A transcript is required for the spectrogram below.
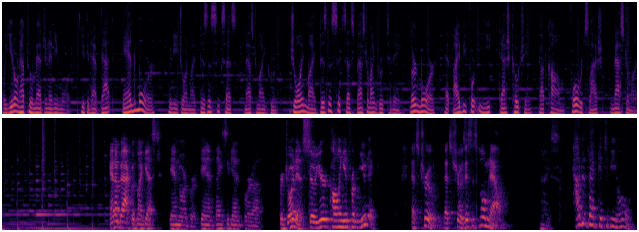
Well, you don't have to imagine anymore. You can have that and more when you join my Business Success Mastermind Group. Join my Business Success Mastermind Group today. Learn more at ib4e coaching.com forward slash mastermind. And I'm back with my guest, Dan Norenberg. Dan, thanks again for uh, for joining us. So you're calling in from Munich. That's true. That's true. This is home now. Nice. How did that get to be home?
